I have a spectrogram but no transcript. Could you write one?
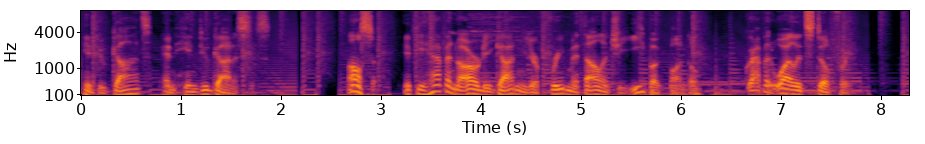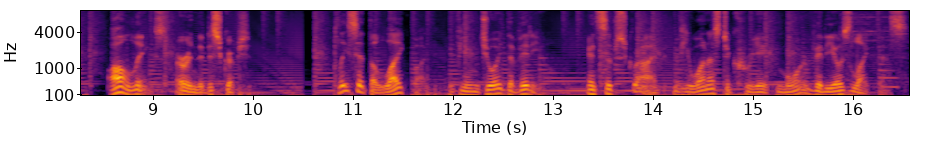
Hindu gods, and Hindu goddesses. Also, if you haven't already gotten your free mythology ebook bundle, grab it while it's still free. All links are in the description. Please hit the like button if you enjoyed the video and subscribe if you want us to create more videos like this.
